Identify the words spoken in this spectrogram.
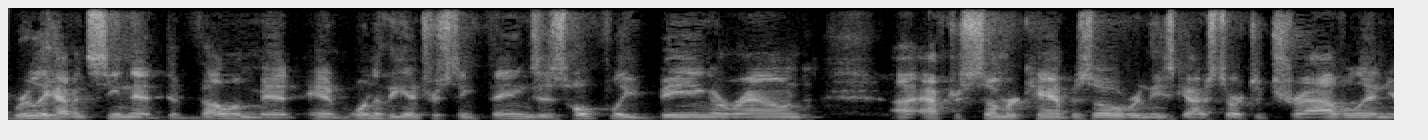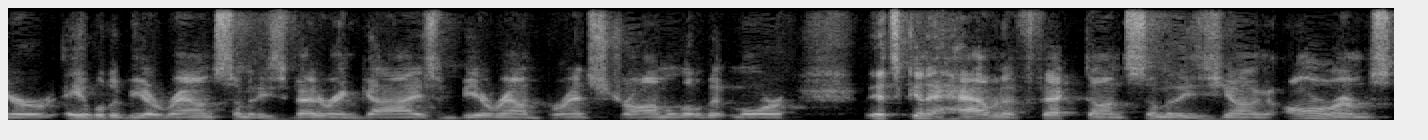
really haven't seen that development. And one of the interesting things is hopefully being around uh, after summer camp is over and these guys start to travel and you're able to be around some of these veteran guys and be around Brent Strom a little bit more. It's going to have an effect on some of these young arms.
